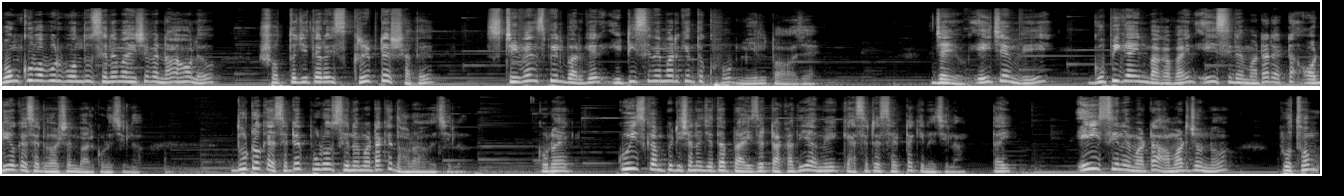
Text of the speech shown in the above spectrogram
বঙ্কুবাবুর বন্ধু সিনেমা হিসেবে না হলেও সত্যজিতের ওই স্ক্রিপ্টের সাথে স্টিভেন স্পিলবার্গের ইটি সিনেমার কিন্তু খুব মিল পাওয়া যায়। যাই হোক, এইচ এম এমভি গুপিগাইন বাঘাবাইন এই সিনেমাটার একটা অডিও ক্যাসেট ভার্সন বার করেছিল। দুটো ক্যাসেটে পুরো সিনেমাটাকে ধরা হয়েছিল। কোনো এক কুইজ কম্পিটিশনে যেটা প্রাইজের টাকা দিয়ে আমি ক্যাসেটের সেটটা কিনেছিলাম। তাই এই সিনেমাটা আমার জন্য প্রথম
